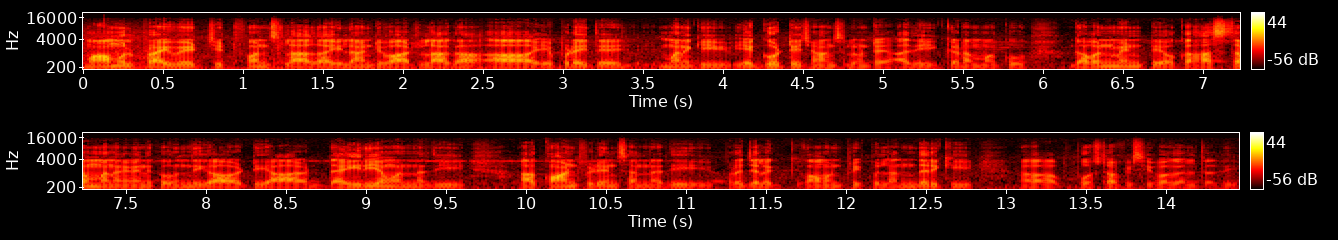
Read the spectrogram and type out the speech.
మామూలు ప్రైవేట్ చిట్ ఫండ్స్ లాగా ఇలాంటి వాటిలాగా ఎప్పుడైతే మనకి ఎగ్గొట్టే ఛాన్సులు ఉంటాయి అది ఇక్కడ మాకు గవర్నమెంట్ ఒక హస్తం మన వెనుక ఉంది కాబట్టి ఆ ధైర్యం అన్నది ఆ కాన్ఫిడెన్స్ అన్నది ప్రజలకి కామన్ పీపుల్ అందరికీ పోస్ట్ ఆఫీస్ ఇవ్వగలుగుతుంది.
